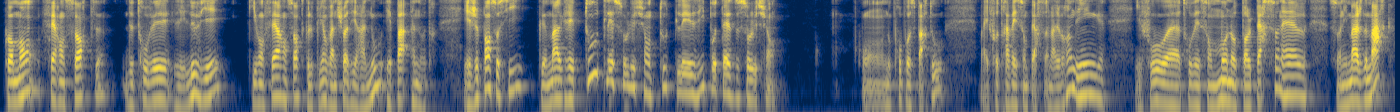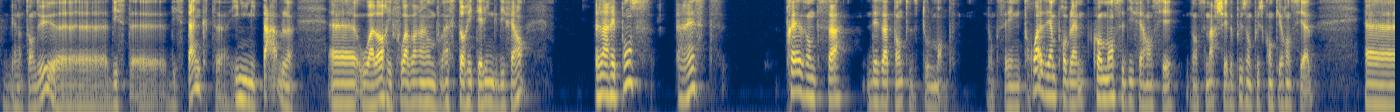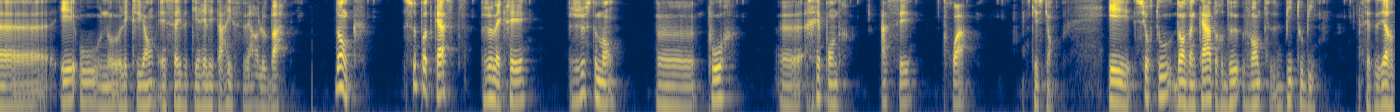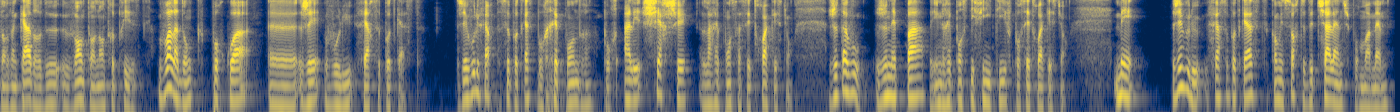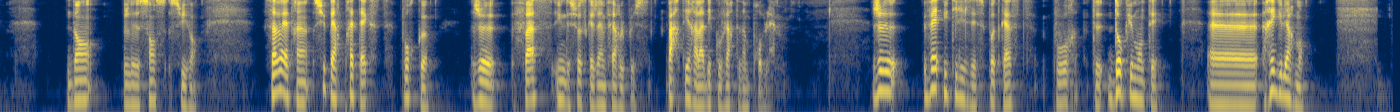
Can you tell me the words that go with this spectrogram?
Comment faire en sorte de trouver les leviers qui vont faire en sorte que le client va nous choisir à nous et pas un autre. Et je pense aussi que malgré toutes les solutions, toutes les hypothèses de solutions qu'on nous propose partout, bah, il faut travailler son personal branding, il faut euh, trouver son monopole personnel, son image de marque, bien entendu, euh, euh, distincte, inimitable, ou alors il faut avoir un storytelling différent. La réponse reste très en deçà des attentes de tout le monde. Donc c'est un troisième problème, comment se différencier dans ce marché de plus en plus concurrentiel euh, et où nos, les clients essayent de tirer les tarifs vers le bas. Donc, ce podcast, je l'ai créé justement euh, pour euh, répondre à ces trois questions. Et surtout dans un cadre de vente B2B, c'est-à-dire dans un cadre de vente en entreprise. Voilà donc pourquoi euh, j'ai voulu faire ce podcast. J'ai voulu faire ce podcast pour répondre, pour aller chercher la réponse à ces trois questions. Je t'avoue, je n'ai pas une réponse définitive pour ces trois questions. Mais j'ai voulu faire ce podcast comme une sorte de challenge pour moi-même, dans le sens suivant. Ça va être un super prétexte pour que je fasse une des choses que j'aime faire le plus, partir à la découverte d'un problème. Je vais utiliser ce podcast pour te documenter euh, régulièrement.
